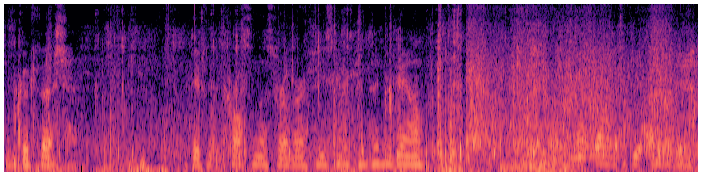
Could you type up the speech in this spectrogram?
He's a good fish. Definitely crossing this river if he's going to continue down. I don't want him to get over there.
